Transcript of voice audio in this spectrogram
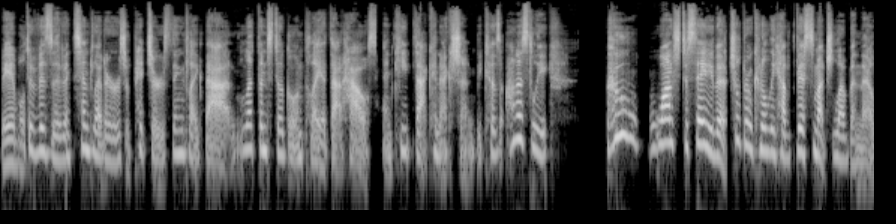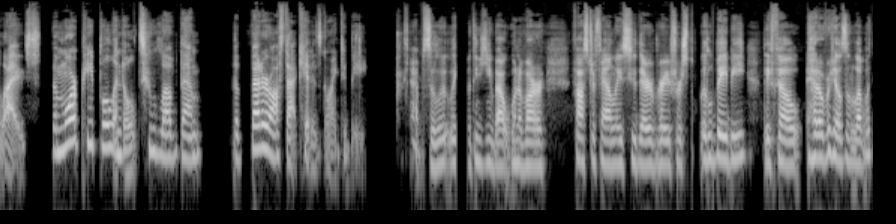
Be able to visit and send letters or pictures, things like that. Let them still go and play at that house and keep that connection. Because honestly, who wants to say that children can only have this much love in their lives? The more people and adults who love them, the better off that kid is going to be. Absolutely. Thinking about one of our foster families who their very first little baby, they fell head over heels in love with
